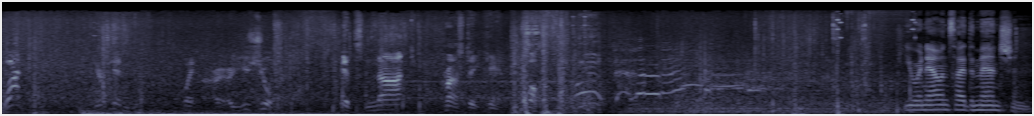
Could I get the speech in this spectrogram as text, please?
What? You're kidding. me. Wait, are, are you sure? It's not prostate cancer. You are now inside the mansion.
